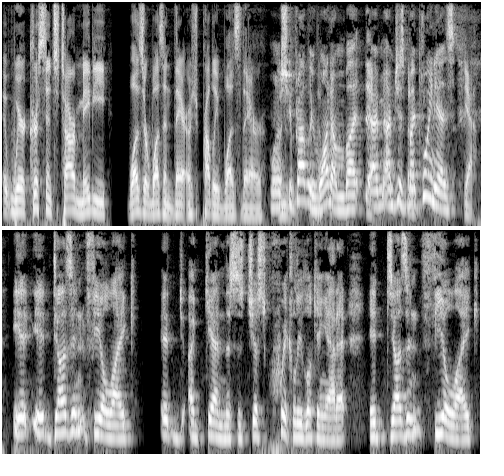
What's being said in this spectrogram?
Where Kristin Tattar maybe was or wasn't there, or she probably was there. Well, she probably the, won them, but yeah, I'm, I'm, just but my point is, yeah, it it doesn't feel like it. Again, this is just quickly looking at it. It doesn't feel like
